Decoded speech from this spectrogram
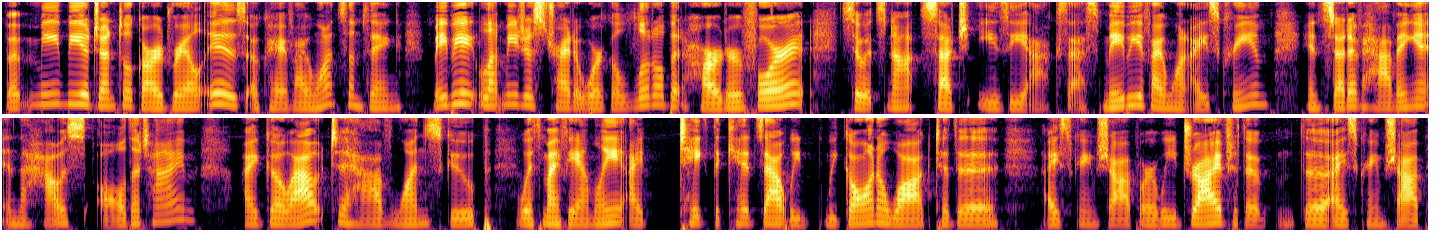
But maybe a gentle guardrail is okay, if I want something, maybe let me just try to work a little bit harder for it so it's not such easy access. Maybe if I want ice cream, instead of having it in the house all the time, I go out to have one scoop with my family. I take the kids out. We we go on a walk to the ice cream shop or we drive to the the ice cream shop.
